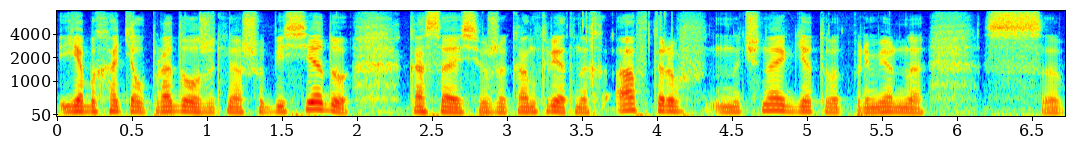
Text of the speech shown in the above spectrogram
Я бы хотел продолжить нашу беседу, касаясь уже конкретных авторов, начиная где-то вот примерно с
